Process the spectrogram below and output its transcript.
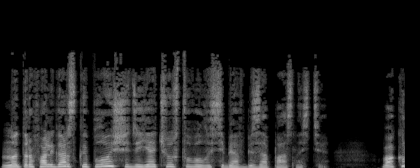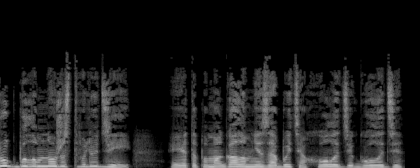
На Трафальгарской площади я чувствовала себя в безопасности. Вокруг было множество людей, и это помогало мне забыть о холоде, голоде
